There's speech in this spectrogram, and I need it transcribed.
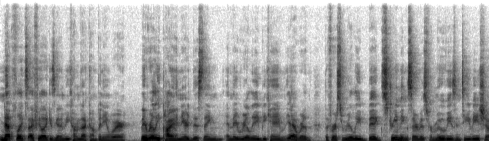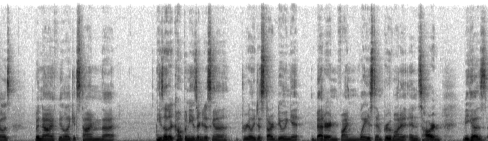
Netflix, I feel like, is going to become that company where they really pioneered this thing and they really became, yeah, we're the first really big streaming service for movies and TV shows. But now I feel like it's time that these other companies are just going to really just start doing it better and find ways to improve on it. And it's hard because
